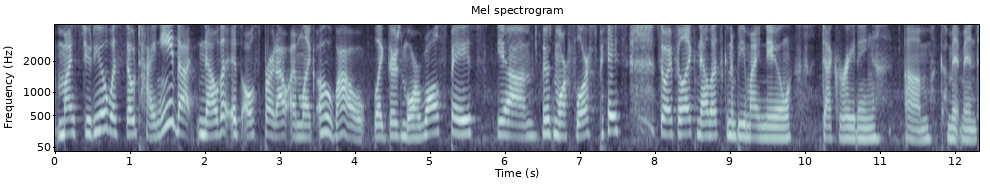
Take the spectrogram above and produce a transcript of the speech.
my studio was so tiny that now that it's all spread out i'm like oh wow like there's more wall space. Yeah, there's more floor space. So i feel like now that's going to be my new decorating um, commitment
